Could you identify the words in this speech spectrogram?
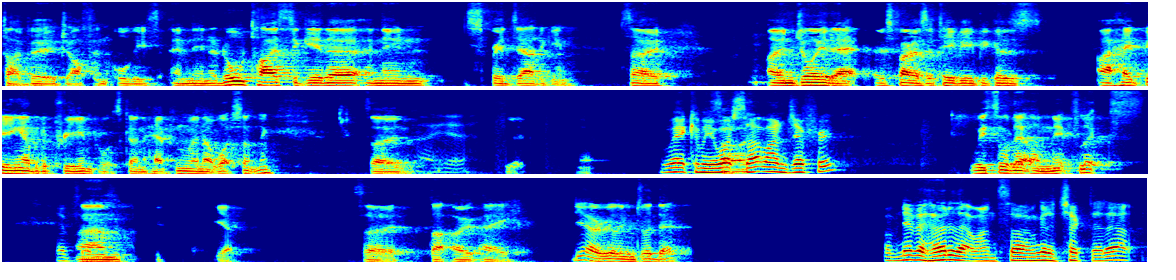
diverge off and all these, and then it all ties together and then spreads out again. So I enjoy that as far as the TV because I hate being able to preempt what's going to happen when I watch something. So, oh, yeah. yeah. yeah. Where can we watch so, that one, Geoffrey? We saw that on Netflix. Netflix. Um, yeah. So the OA. Yeah, I really enjoyed that. I've never heard of that one, so I'm going to check that out.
